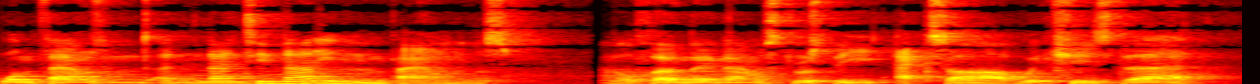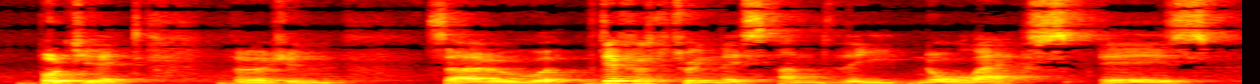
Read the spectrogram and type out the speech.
£1,099. Final phone they announced was the XR, which is their budget version. So the difference between this and the normal X is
